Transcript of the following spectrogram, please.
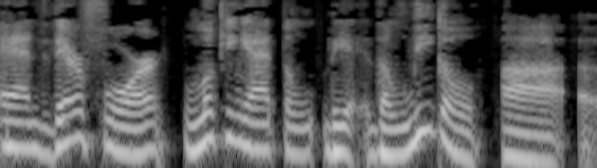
and therefore looking at the the, the legal uh, uh,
